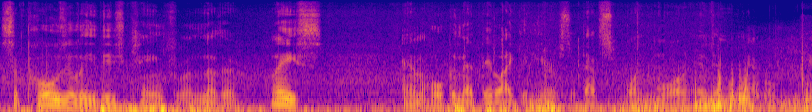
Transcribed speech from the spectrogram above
Supposedly these came from another place and I'm hoping that they like it here. So that's one more. And then we have over here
